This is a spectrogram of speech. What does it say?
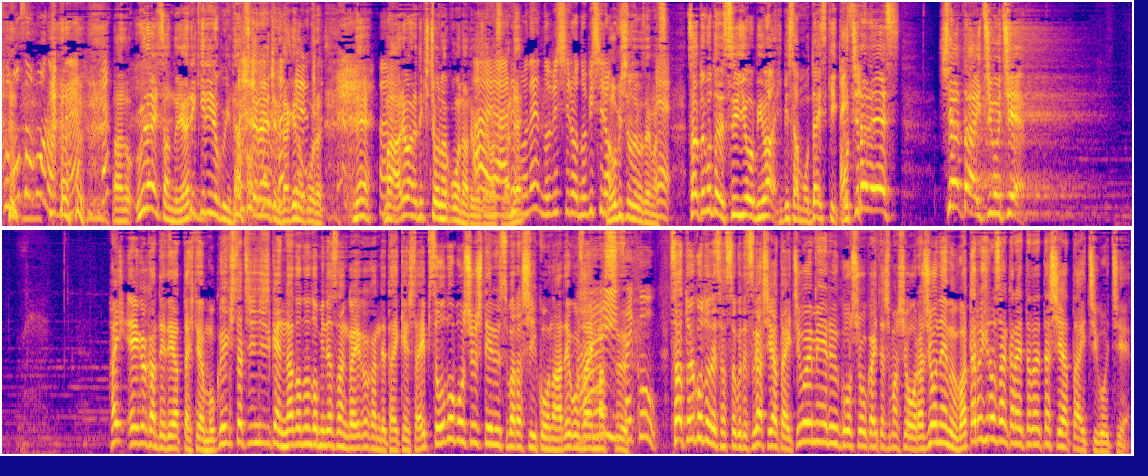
そもそも論ね あの、うないさんのやりきり力に助けられてるだけのコーナー。ね。まあ、あれはあれで貴重なコーナーでございますがねでも。ね伸びしろ伸びしろ伸びしろでございますええ。さあ、ということで水曜日は日比さんも大好き、こちらですシアター一期一会はい、映画館で出会った人や目撃した珍事件などなど皆さんが映画館で体験したエピソードを募集している素晴らしいコーナーでございます。はい最高さあ、ということで早速ですが、シアター一期一会メールご紹介いたしましょう。ラジオネーム、渡るひろさんからいただいたシアター一期一会。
